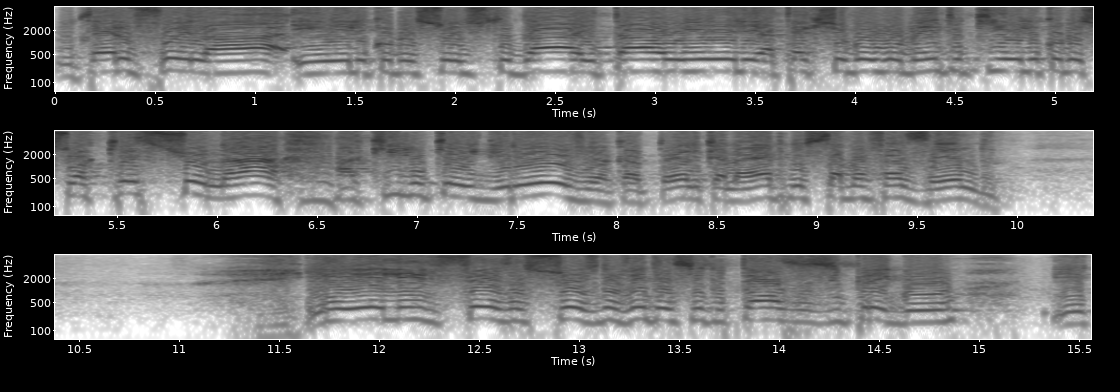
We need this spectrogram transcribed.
Lutero foi lá e ele começou a estudar e tal, e ele até que chegou o momento que ele começou a questionar aquilo que a igreja católica na época estava fazendo. E ele fez as suas 95 teses e pregou e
